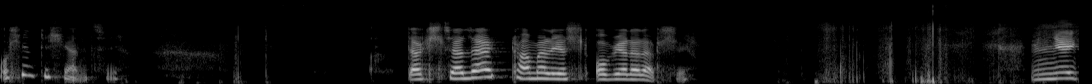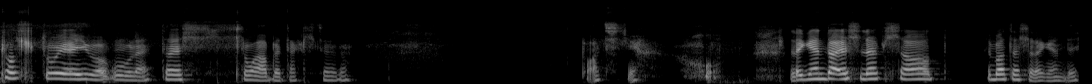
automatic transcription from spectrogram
8 tysięcy. Tak szczerze, kamel jest o wiele lepszy. Mniej kosztuje i w ogóle. To jest słabe, tak szczerze. Patrzcie. Legenda jest lepsza od... Chyba też legendy.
